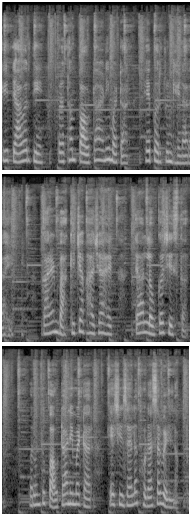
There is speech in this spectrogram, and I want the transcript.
की त्यावरती प्रथम पावटा आणि मटार हे परतून घेणार आहे. कारण बाकीच्या भाज्या आहेत त्या लवकर शिजतात. परंतु पावटा आणि मटार हे शिजायला थोडासा वेळ लागतो.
